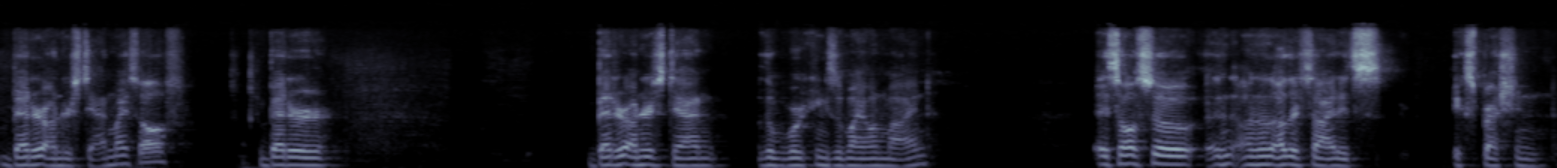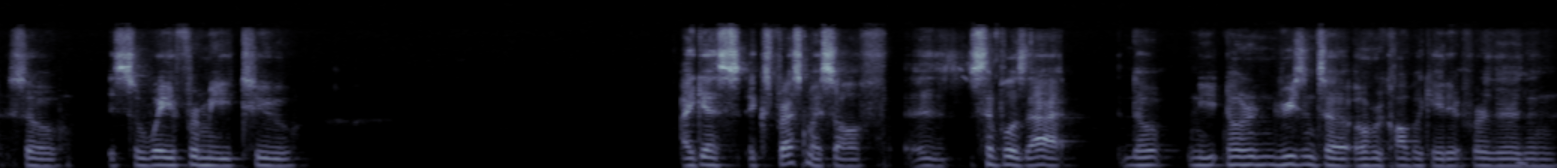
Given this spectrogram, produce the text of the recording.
better understand myself better better understand the workings of my own mind. It's also on the other side it's expression. So it's a way for me to i guess express myself. As simple as that. No no reason to overcomplicate it further than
